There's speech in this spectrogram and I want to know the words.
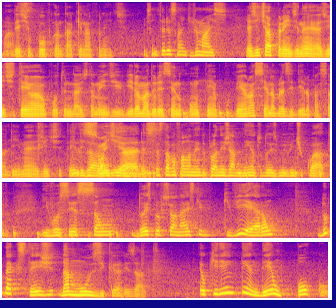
Massa. Deixa o povo cantar aqui na frente. Isso é interessante demais. E a gente aprende, né? A gente tem a oportunidade também de vir amadurecendo com o tempo, vendo a cena brasileira passar ali, né? A gente tem Exato, lições exato. diárias. Vocês estavam falando aí do planejamento 2024. E vocês são dois profissionais que, que vieram do backstage da música. Exato. Eu queria entender um pouco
